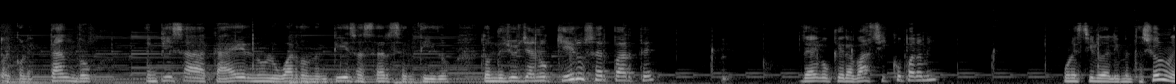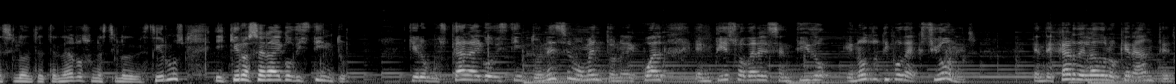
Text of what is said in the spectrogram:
recolectando, empieza a caer en un lugar donde empieza a hacer sentido, donde yo ya no quiero ser parte de algo que era básico para mí, un estilo de alimentación, un estilo de entretenernos, un estilo de vestirnos, y quiero hacer algo distinto. Quiero buscar algo distinto en ese momento en el cual empiezo a ver el sentido en otro tipo de acciones, en dejar de lado lo que era antes.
